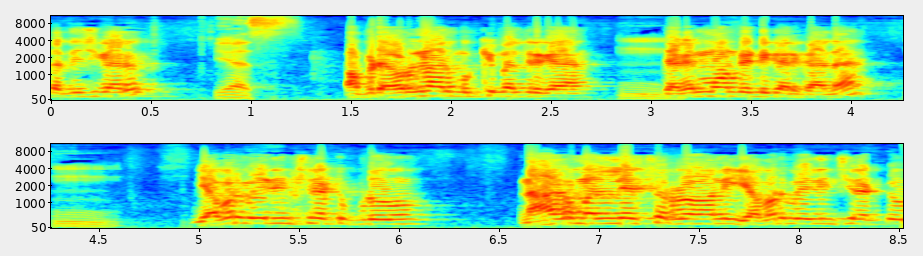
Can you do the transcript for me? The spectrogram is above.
సతీష్ గారు? అప్పుడు ఎవరున్నారు ముఖ్యమంత్రిగా. జగన్మోహన్ రెడ్డి గారు కాదా? ఎవరు వేధించినట్టు ఇప్పుడు? నాగమల్లేశ్వరరావుని ఎవరు వేధించినట్టు?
